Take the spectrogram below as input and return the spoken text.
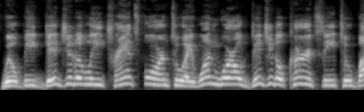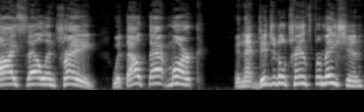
will be digitally transformed to a one world digital currency to buy, sell, and trade. Without that mark and that digital transformation,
